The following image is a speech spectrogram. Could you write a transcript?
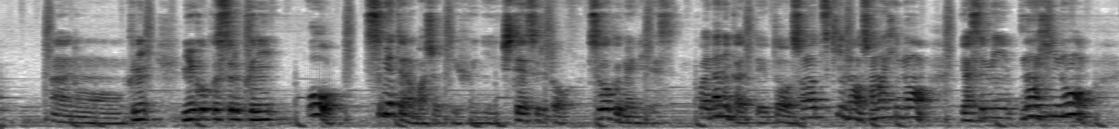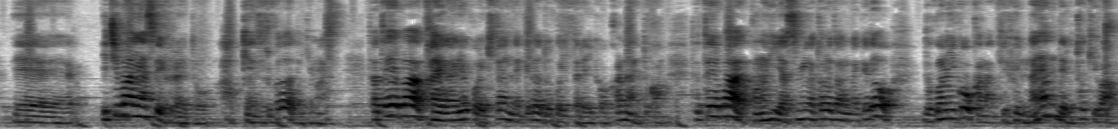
あの国入国する国を全ての場所っていうふうに指定するとすごく便利です。これ何かっていうとその月のその日の休みの日の、えー、一番安いフライトを発見することができます。例えば海外旅行行きたいんだけどどこ行ったらいいか分からないとか。例えばこの日休みが取れたんだけどどこに行こうかなっていうふうに悩んでる時は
